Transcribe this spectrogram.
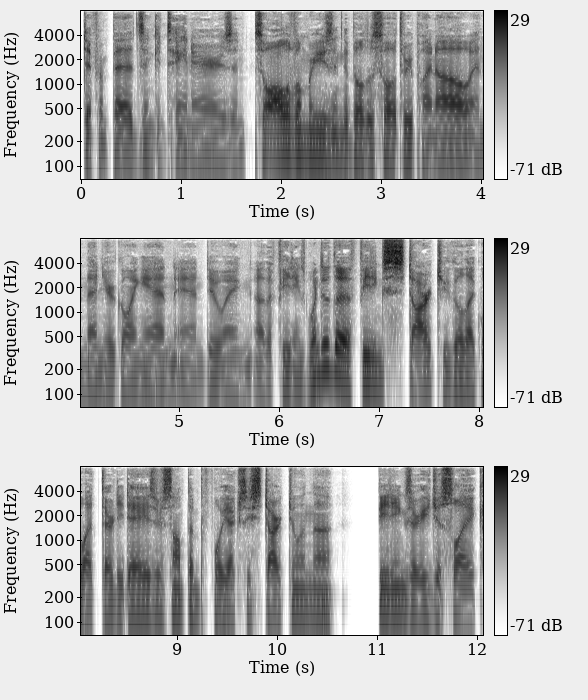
different beds and containers. And so all of them are using the Build a Soil 3.0. And then you're going in and doing uh, the feedings. When do the feedings start? Do you go like, what, 30 days or something before you actually start doing the feedings? Or are you just like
